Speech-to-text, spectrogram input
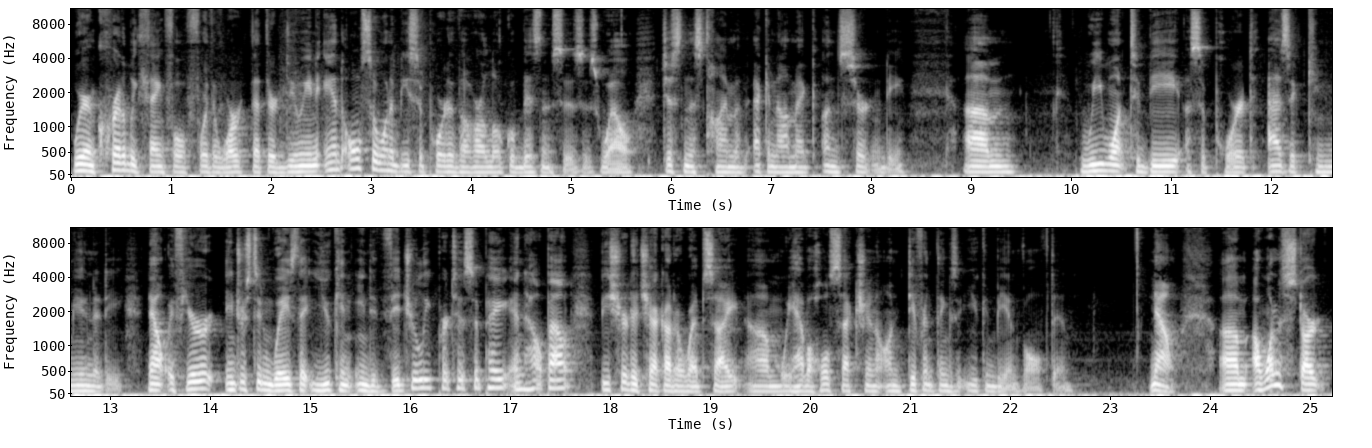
We're incredibly thankful for the work that they're doing and also want to be supportive of our local businesses as well, just in this time of economic uncertainty. Um, we want to be a support as a community. Now, if you're interested in ways that you can individually participate and help out, be sure to check out our website. Um, we have a whole section on different things that you can be involved in. Now, um, I want to start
